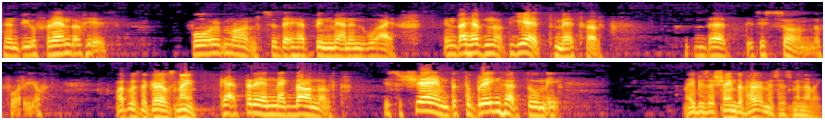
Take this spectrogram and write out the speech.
And you friend of his? Four months they have been man and wife, and I have not yet met her. That is a son for you. What was the girl's name? Catherine MacDonald. He's ashamed to bring her to me. Maybe he's ashamed of her, Mrs. Manelli.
